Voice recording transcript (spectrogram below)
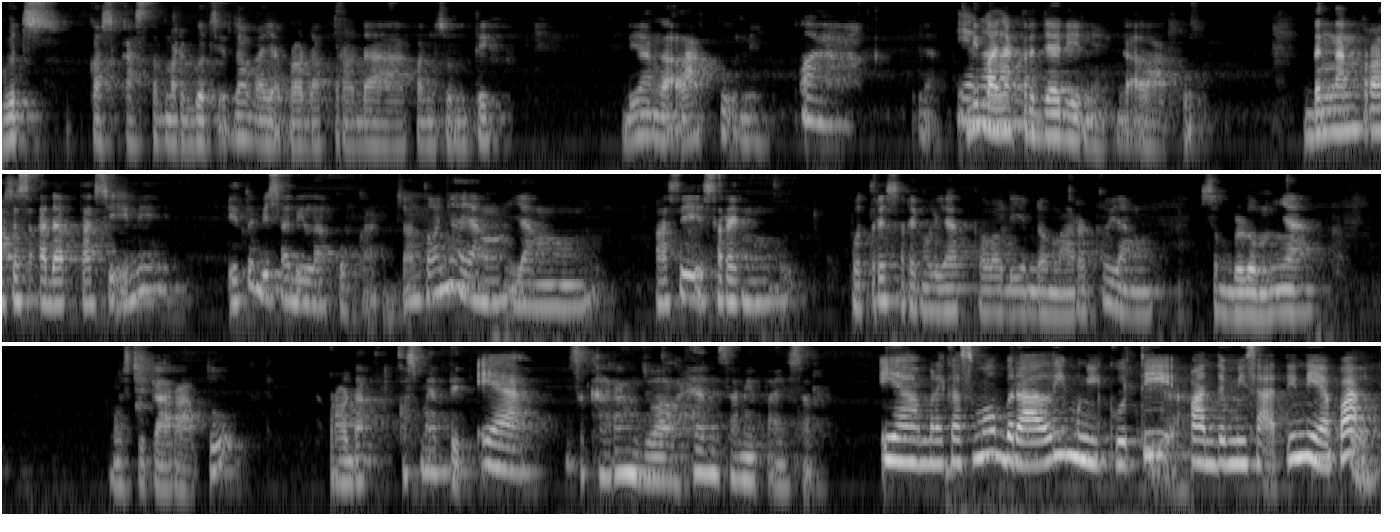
goods, cost customer goods itu kayak produk-produk konsumtif, dia nggak laku nih. Wah, Ya, Ya, ini banyak laku. terjadi nih, nggak laku. Dengan proses adaptasi ini itu bisa dilakukan. Contohnya yang yang pasti sering Putri sering lihat kalau di Indomaret tuh yang sebelumnya Mustika Ratu produk kosmetik, iya. sekarang jual hand sanitizer. Iya, mereka semua beralih mengikuti Iya. pandemi saat ini ya, Pak.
